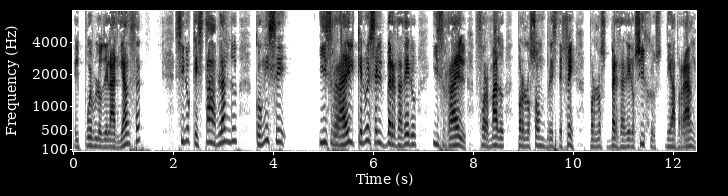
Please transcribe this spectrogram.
el pueblo de la alianza, sino que está hablando con ese Israel que no es el verdadero Israel formado por los hombres de fe, por los verdaderos hijos de Abraham,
